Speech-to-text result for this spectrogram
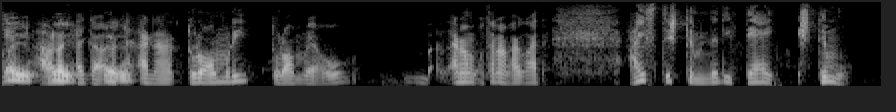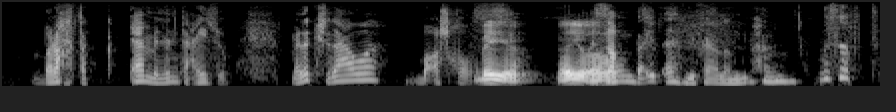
يعني هقول لك أيوه حاجة أيوه. حاجة، أنا طول عمري طول عمري أهو أنا مقتنع بحاجة واحدة. عايز تشتم النادي بتاعي اشتمه. براحتك اعمل اللي انت عايزه. مالكش دعوة بأشخاص. بيا. أيوه أه. بالظبط هو بقيت أهلي فعلا. بالظبط.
